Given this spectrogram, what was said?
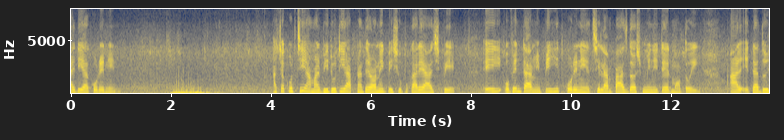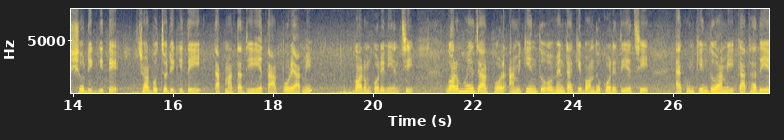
আইডিয়া করে নিন। আশা করছি আমার ভিডিওটি আপনাদের অনেক বেশি উপকারে আসবে। এই ওভেনটা আমি প্রিহিট করে নিয়েছিলাম পাঁচ দশ মিনিটের মতোই, আর এটা দুইশো ডিগ্রিতে, সর্বোচ্চ ডিগ্রিতেই তাপমাত্রা দিয়ে তারপরে আমি গরম করে নিয়েছি। গরম হয়ে যাওয়ার পর আমি কিন্তু ওভেনটাকে বন্ধ করে দিয়েছি। এখন কিন্তু আমি কাঁথা দিয়ে,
